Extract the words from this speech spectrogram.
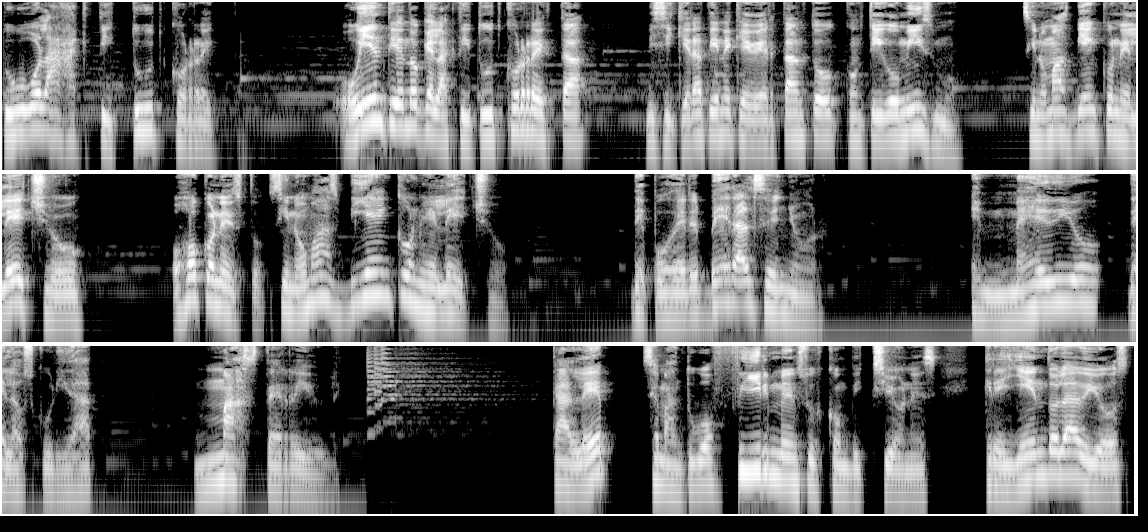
tuvo la actitud correcta. Hoy entiendo que la actitud correcta ni siquiera tiene que ver tanto contigo mismo, sino más bien con el hecho, ojo con esto, sino más bien con el hecho de poder ver al Señor en medio de la oscuridad más terrible. Caleb se mantuvo firme en sus convicciones, creyéndole a Dios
